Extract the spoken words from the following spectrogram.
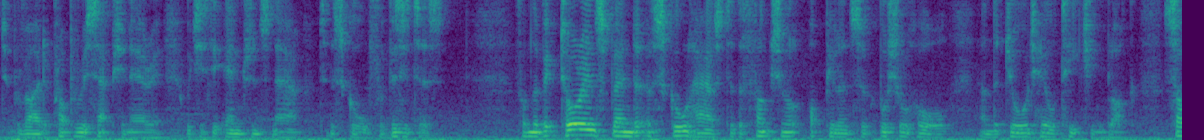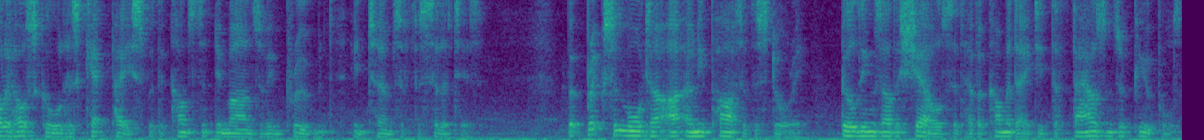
to provide a proper reception area, which is the entrance now to the school for visitors. From the Victorian splendour of Schoolhouse to the functional opulence of Bushell Hall and the George Hill teaching block, Solihull School has kept pace with the constant demands of improvement in terms of facilities. But bricks and mortar are only part of the story. Buildings are the shells that have accommodated the thousands of pupils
